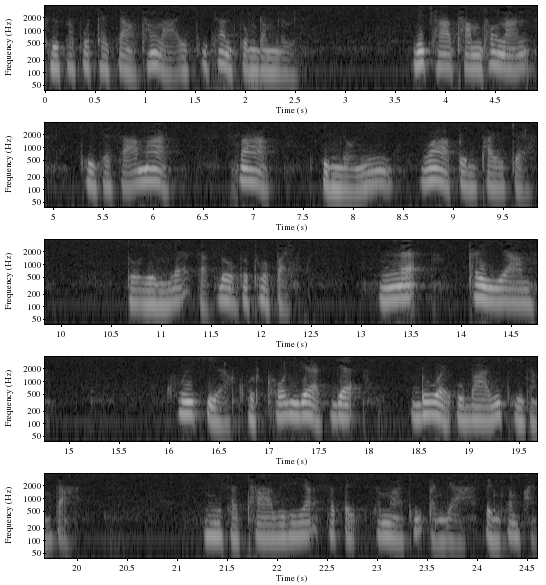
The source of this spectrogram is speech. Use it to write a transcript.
คือพระพุทธเจ้าทั้งหลายที่ท่านทรงดำเนิน วิชาธรรมเท่านั้น ที่จะสามารถทราบสิ่งเหล่านี้ว่าเป็นภัยแก่ ตัวเองและสัตว์โลกทั่วไป และพยายามคุยเขี่ยขุดค้นแยกแยะด้วยอุบายวิธีต่างๆ มีศรัทธาวิริยะสติสมาธิปัญญาเป็นสำคัญ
